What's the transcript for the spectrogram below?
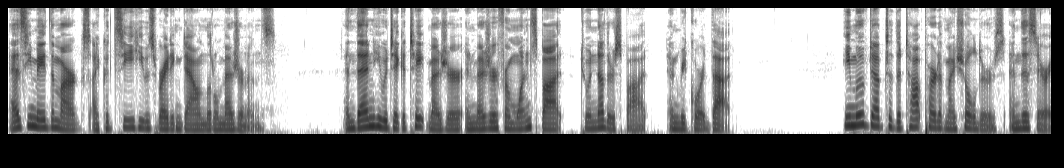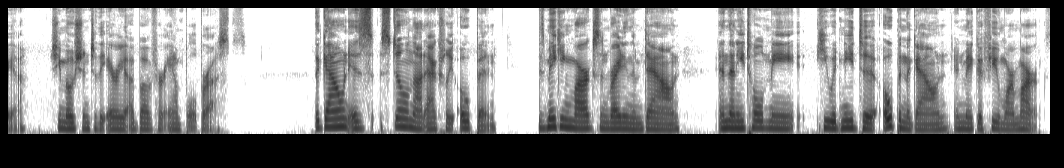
As he made the marks, I could see he was writing down little measurements and then he would take a tape measure and measure from one spot to another spot and record that. He moved up to the top part of my shoulders and this area. She motioned to the area above her ample breasts. The gown is still not actually open. He's making marks and writing them down, and then he told me he would need to open the gown and make a few more marks.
